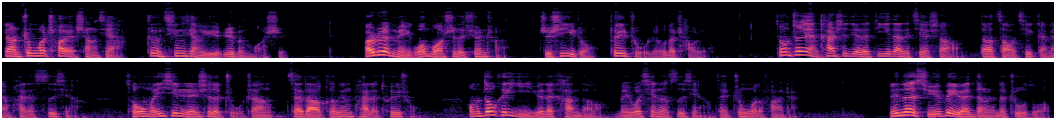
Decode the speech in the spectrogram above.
让中国朝野上下更倾向于日本模式，而对美国模式的宣传只是一种非主流的潮流。从睁眼看世界的第一代的介绍到早期改良派的思想，从维新人士的主张再到革命派的推崇，我们都可以隐约的看到美国宪政思想在中国的发展。林则徐、魏源等人的著作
